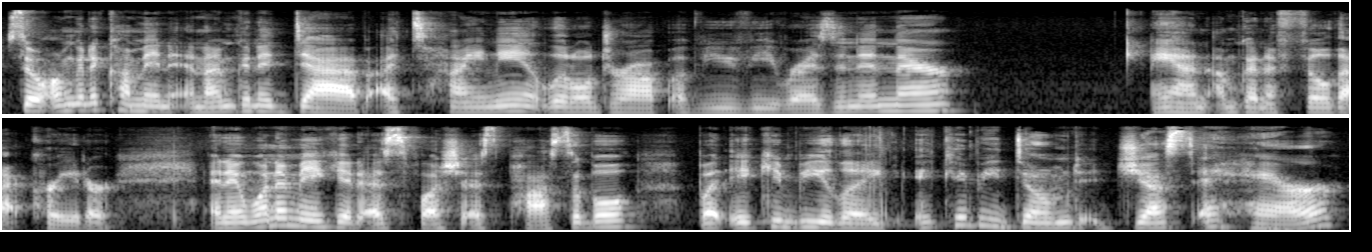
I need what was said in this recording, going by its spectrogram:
So I'm going to come in and I'm going to dab a tiny little drop of UV resin in there. And I'm going to fill that crater. And I want to make it as flush as possible. But it can be like, it can be domed just a hair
